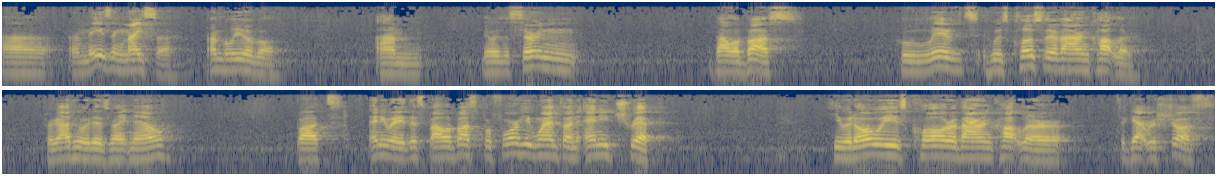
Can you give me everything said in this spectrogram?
uh, an amazing Misa, unbelievable. Um, there was a certain Balabas who lived, who was close to the Aaron Kotler. Forgot who it is right now. But anyway, this Balabas, before he went on any trip, he would always call Rav Aaron Kotler to get Rishus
